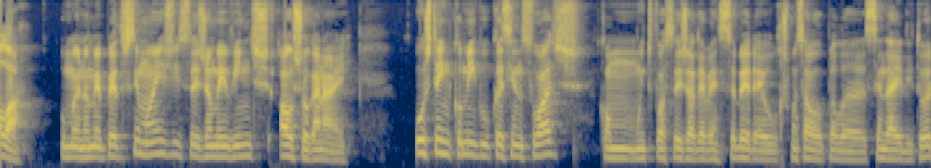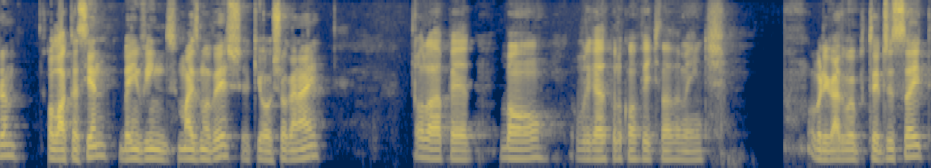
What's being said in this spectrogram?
Olá, o meu nome é Pedro Simões e sejam bem-vindos ao Shoganai. Hoje tenho comigo o Cassiano Soares, como muitos de vocês já devem saber, é o responsável pela Sendai Editora. Olá Cassiano, bem-vindo mais uma vez aqui ao Shoganai. Olá Pedro, bom, obrigado pelo convite novamente. Obrigado por teres aceito.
